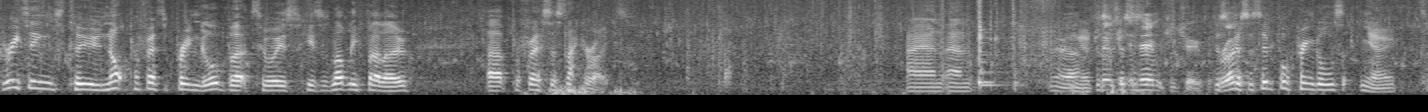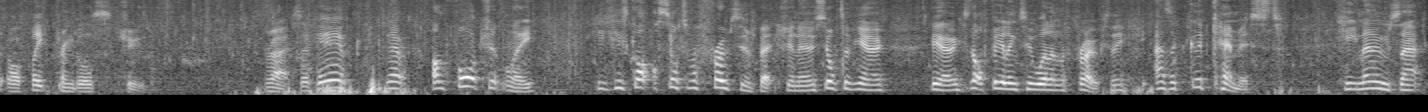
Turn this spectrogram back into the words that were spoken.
Greetings to not Professor Pringle, but to his, his lovely fellow, uh, Professor Snackerite. And, and Yeah, You know, just- it's, just it's a- an empty tube, just, right? just a simple Pringles, you know, t- or fake Pringles tube. Right, so here, you know, unfortunately, he, he's got a sort of a throat infection and it's sort of, you know, you know, he's not feeling too well in the throat. He- as a good chemist, he knows that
